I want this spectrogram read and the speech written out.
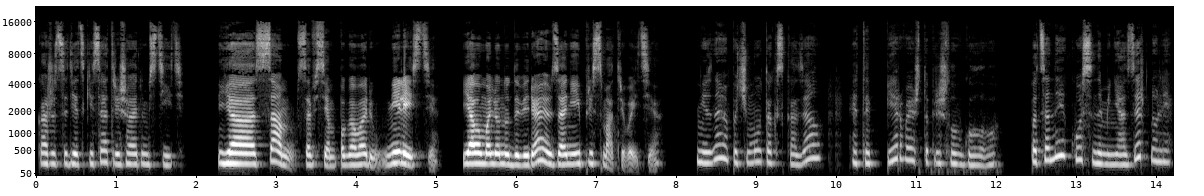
Кажется, детский сад решает мстить. Я сам совсем поговорю, не лезьте. Я вам Алену доверяю, за ней присматривайте. Не знаю, почему так сказал, это первое, что пришло в голову. Пацаны косо на меня зыркнули,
